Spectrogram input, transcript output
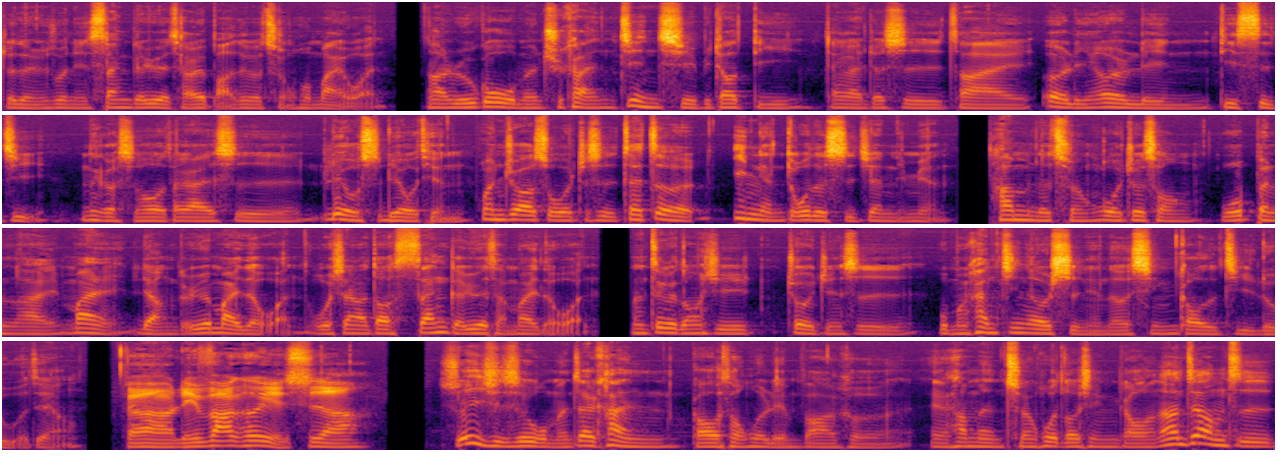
就等于说你三个月才会把这个存货卖完。那如果我们去看近期比较低，大概就是在二零二零第四季那个时候大概是六十六天。换句话说，就是在这一年多的时间里面，他们的存货就从我本来卖两个月卖得完，我现在到三个月才卖得完。那这个东西就已经是我们看近二十年的新高的记录了，这样。对啊，联发科也是啊。所以其实我们在看高通或联发科，哎，他们存货都新高，那这样子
